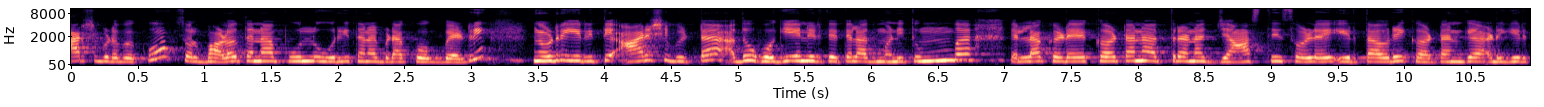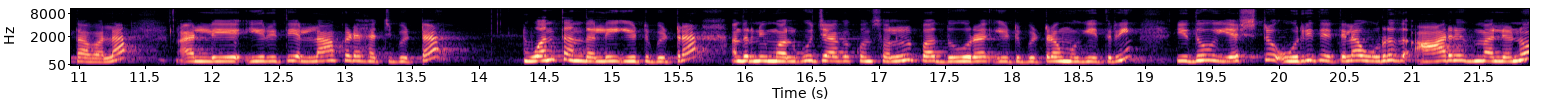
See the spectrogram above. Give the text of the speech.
ಆರಿಸಿ ಬಿಡಬೇಕು. ಸ್ವಲ್ಪ ಭಾಳೋತನ ಪುಲ್ಲು ಉರಿತನ ಬಿಡಕ್ಕೆ ಹೋಗಬೇಡ್ರಿ. ನೋಡ್ರಿ ಈ ರೀತಿ ಆರಿಸಿ ಬಿಟ್ಟ ಅದು ಹೊಗೆ ಏನಿರ್ತೈತಲ್ಲ ಅದು ಮನೆ ತುಂಬ ಎಲ್ಲ ಕಡೆ ಕರ್ಟನ್ ಹತ್ರನ ಜಾಸ್ತಿ ಸೊಳ್ಳೆ ಇರ್ತಾವ್ರಿ. ಕರ್ಟನ್ಗೆ ಅಡಗಿರ್ತಾವಲ್ಲ, ಅಲ್ಲಿ ಈ ರೀತಿ ಎಲ್ಲ ಕಡೆ ಹಚ್ಚಿಬಿಟ್ಟ ಒಂದು ತಂದಲ್ಲಿ ಇಟ್ಬಿಟ್ರೆ, ಅಂದ್ರೆ ನೀವು ಮಲಗು ಜಾಗಕ್ಕೆ ಒಂದು ಸ್ವಲ್ಪ ದೂರ ಇಟ್ಬಿಟ್ರೆ ಮುಗೀತ್ರಿ. ಇದು ಎಷ್ಟು ಉರಿತೈತಿಲ್ಲ, ಉರಿದು ಆರಿದ ಮೇಲೂ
